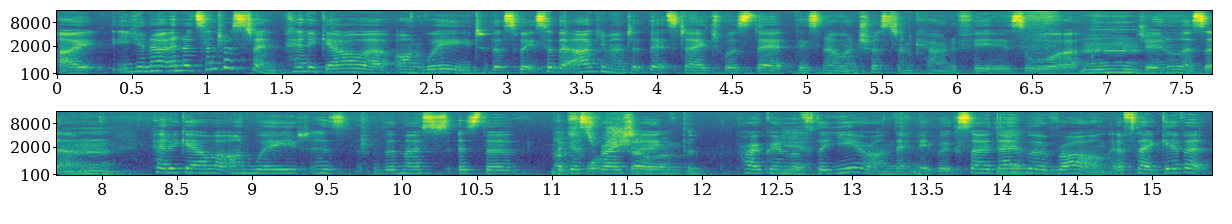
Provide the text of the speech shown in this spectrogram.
I, you know, and it's interesting. Paddy Gower on Weed this week. So the argument at that stage was that there's no interest in current affairs or mm. journalism. Mm. Paddy Gower on Weed is the most is the most biggest rating the, program yeah. of the year on that network. So they yeah. were wrong. If they give it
